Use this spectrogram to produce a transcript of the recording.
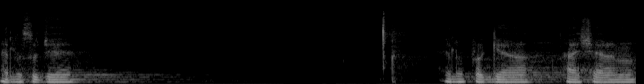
Hello Sujay. Hello Pragya. Hi Sharon.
